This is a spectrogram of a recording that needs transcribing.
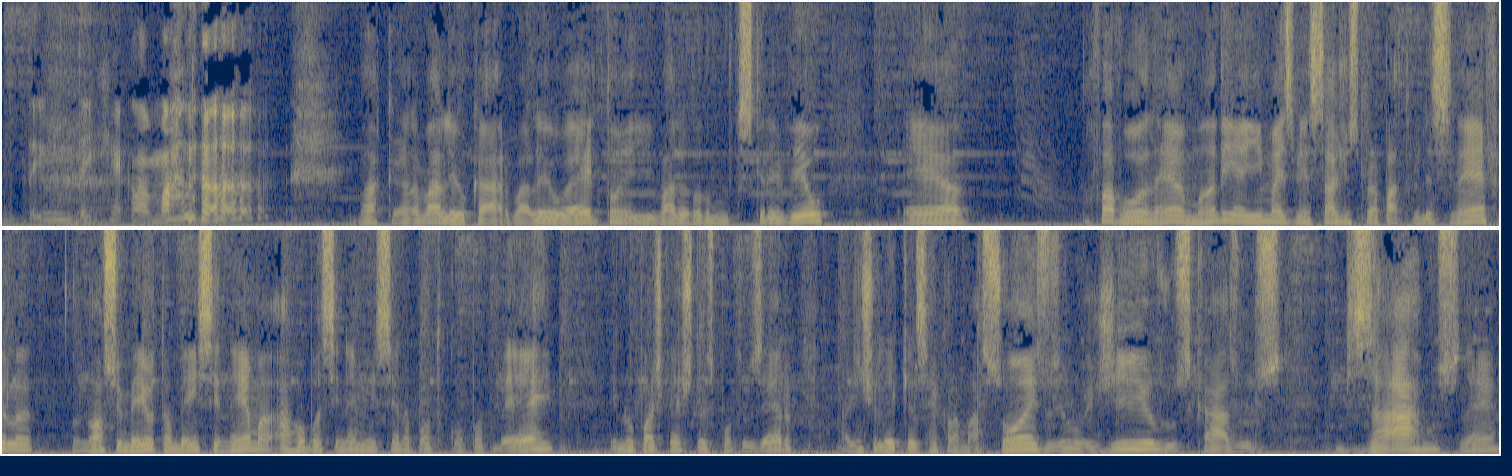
Não tem, não tem que reclamar, não. Bacana, valeu, cara. Valeu, Elton, e valeu todo mundo que escreveu. É, por favor, né? Mandem aí mais mensagens para a Patrulha Cinéfila. No nosso e-mail também, cinema, arroba cinemaencena.com.br e no podcast 2.0 a gente lê aqui as reclamações, os elogios, os casos bizarros, né?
